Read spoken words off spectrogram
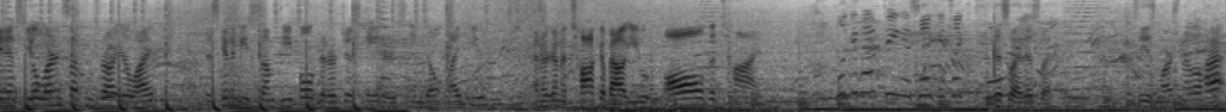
Cadence, you'll learn something throughout your life. There's going to be some people that are just haters and don't like you and are going to talk about you all the time. Look at that thing. It's like it's like This way, this way. See his marshmallow hat?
